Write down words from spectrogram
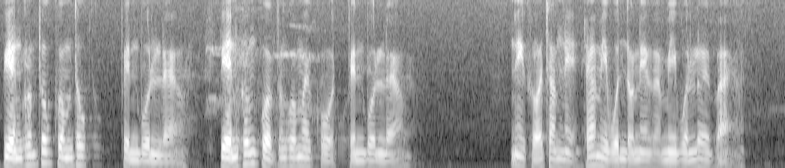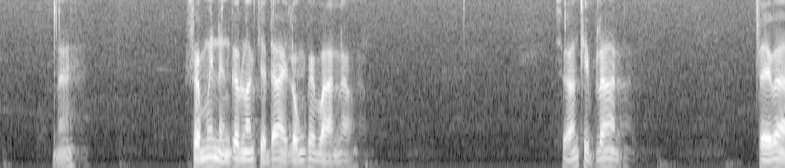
เปลี่ยนความทุกข์ความทุกข์เป็นบุญแล้ว เปลี่ยนความโกรธเป็นความไม่โกรธเป็นบุญแล้ว นี่ขอทำเนี่ยถ้ามีบุญตรงนี้ก็มีบุญเรื่อยไปนะสมัยหนึ่งกำลังจะได้ลงพยาบาลแล้วสามสิบล้าน แต่ว่า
